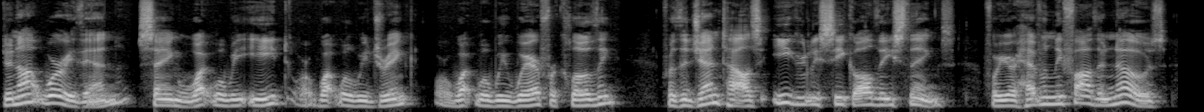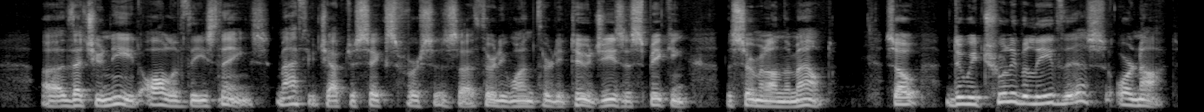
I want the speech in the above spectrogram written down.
Do not worry then, saying, What will we eat, or what will we drink, or what will we wear for clothing? For the Gentiles eagerly seek all these things, for your heavenly Father knows uh, that you need all of these things. Matthew chapter 6, verses uh, 31 32, Jesus speaking the Sermon on the Mount. So, do we truly believe this or not?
